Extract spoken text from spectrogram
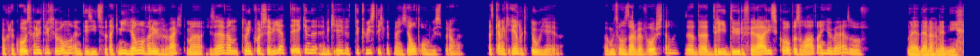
nog een quote van u teruggevonden en het is iets wat ik niet helemaal van u verwacht, maar je zei van, toen ik voor Sevilla tekende, heb ik even te kwistig met mijn geld omgesprongen. Dat kan ik eerlijk toegeven. Wat moeten we ons daarbij voorstellen? Is dat de drie dure Ferraris kopen, ze laat aangewijs? Of? Nee, dat nog net niet.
